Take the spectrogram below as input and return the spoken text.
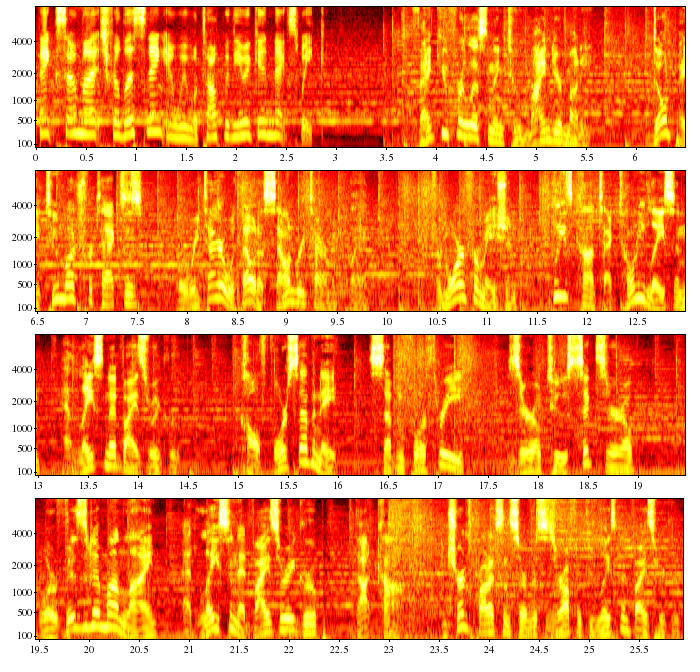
Thanks so much for listening, and we will talk with you again next week. Thank you for listening to Mind Your Money. Don't pay too much for taxes or retire without a sound retirement plan. For more information, please contact Tony Layson at Layson Advisory Group. Call 478 743 0260 or visit him online at laysonadvisorygroup.com. Insurance products and services are offered through Layson Advisory Group.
